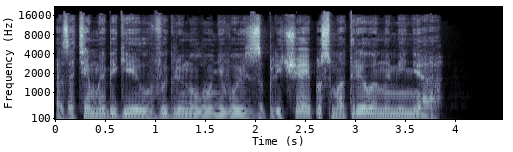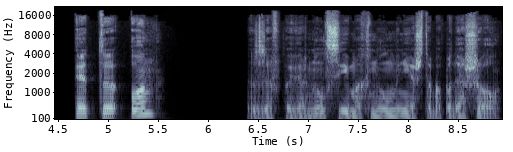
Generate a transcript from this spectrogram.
а затем Эбигейл выглянула у него из-за плеча и посмотрела на меня. «Это он?» Зев повернулся и махнул мне, чтобы подошел.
